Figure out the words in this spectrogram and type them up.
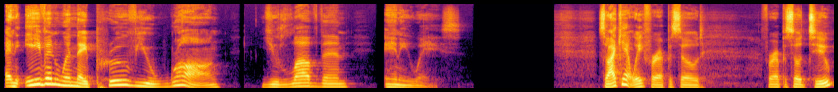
And even when they prove you wrong, you love them anyways. So I can't wait for episode for episode 2.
